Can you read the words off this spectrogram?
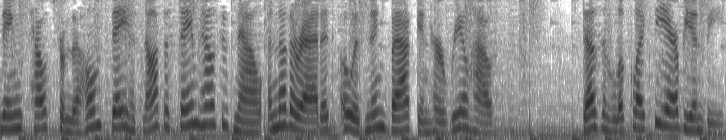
Ning's house from the homestay is not the same house as now, another added, oh is Ning back in her real house? Doesn't look like the Airbnb.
